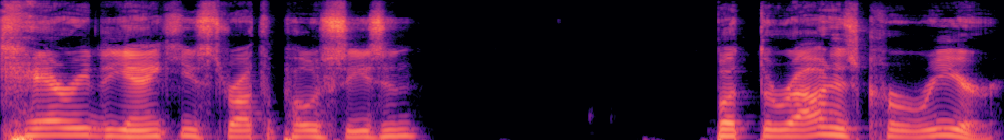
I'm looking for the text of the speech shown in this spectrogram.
Carried the Yankees throughout the postseason. But throughout his career,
